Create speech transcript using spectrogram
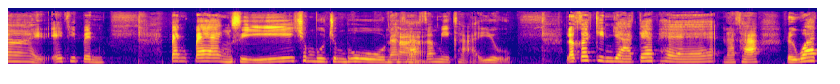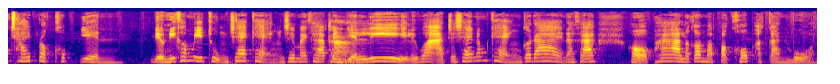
ง่ายๆเอ๊ะที่เป็นแป้งๆสีชมพูชมพูนะคะ ก็มีขายอยู่ แล้วก็กินยาแก้แพ้นะคะ หรือว่าใช้ประครบเย็น เดี๋ยวนี้เขามีถุงแช่แข็งใช่ไหมคะ เป็นเยลลี่ หรือว่าอาจจะใช้น้ำแข็งก็ได้นะคะ ห่อผ้าแล้วก็มาประครบอาการบวม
